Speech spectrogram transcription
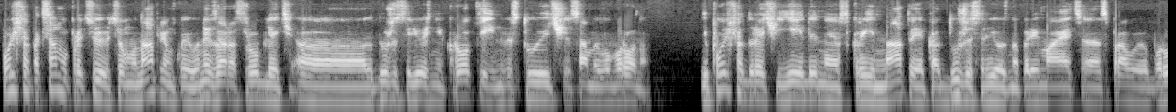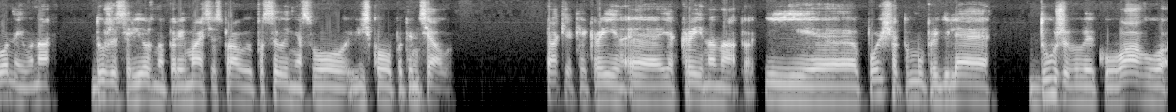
Польща так само працює в цьому напрямку, і вони зараз роблять е, дуже серйозні кроки, інвестуючи саме в оборону. І Польща, до речі, є єдиною з країн НАТО, яка дуже серйозно переймається справою оборони, і вона дуже серйозно переймається справою посилення свого військового потенціалу, так як і країна, е, як країна НАТО, і е, Польща тому приділяє дуже велику увагу е,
